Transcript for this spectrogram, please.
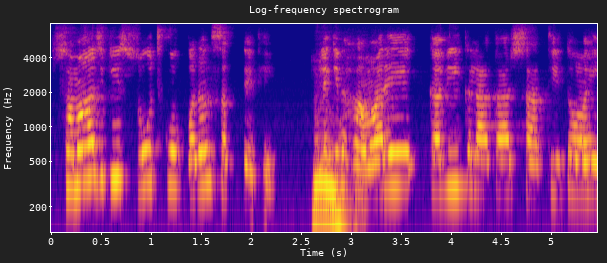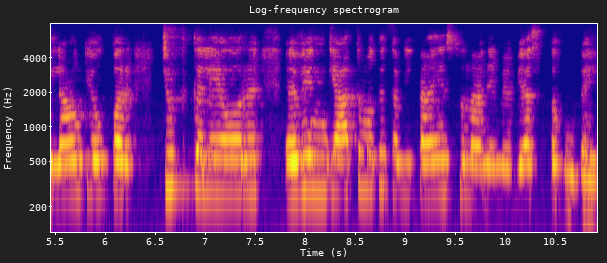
समाज की सोच को बदल सकते थे। हम्म, लेकिन हमारे कवि कलाकार साथी तो महिलाओं के ऊपर चुटकले और व्यंग्यात्मक कविताएँ सुनाने में व्यस्त हो गए।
